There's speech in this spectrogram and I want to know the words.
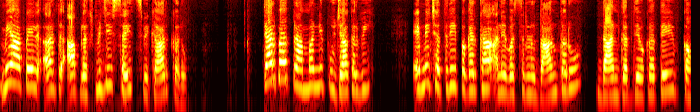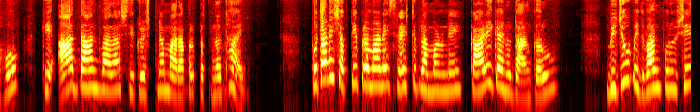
મેં આપેલ અર્થ આપ લક્ષ્મીજી સહિત સ્વીકાર કરો. ત્યારબાદ બ્રાહ્મણની પૂજા કરવી. એમને છત્રી, પગરખા અને વસ્ત્રનું દાન કરવું દાન કરતી વખતે કહો કે આ દાન દ્વારા શ્રી કૃષ્ણ મારા પર પ્રસન્ન થાય. પોતાની શક્તિ પ્રમાણે શ્રેષ્ઠ બ્રાહ્મણને કાળી ગાયનું દાન કરવું બીજું, વિદ્વાન પુરુષે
